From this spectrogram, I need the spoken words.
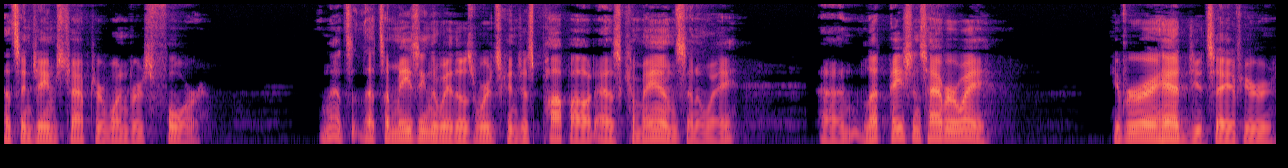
That's in James chapter 1, verse 4. And that's, that's amazing the way those words can just pop out as commands in a way. Uh, let patience have her way. Give her her head, you'd say, if you're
